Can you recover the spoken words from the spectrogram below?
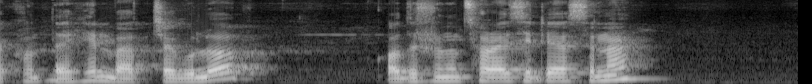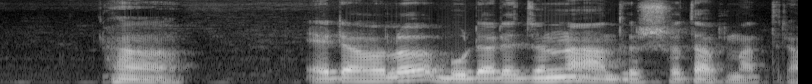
এখন দেখেন বাচ্চাগুলো কত সুন্দর ছড়াই ছিটে আছে না? হ্যাঁ এটা হলো বুডারের জন্য আদর্শ তাপমাত্রা।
